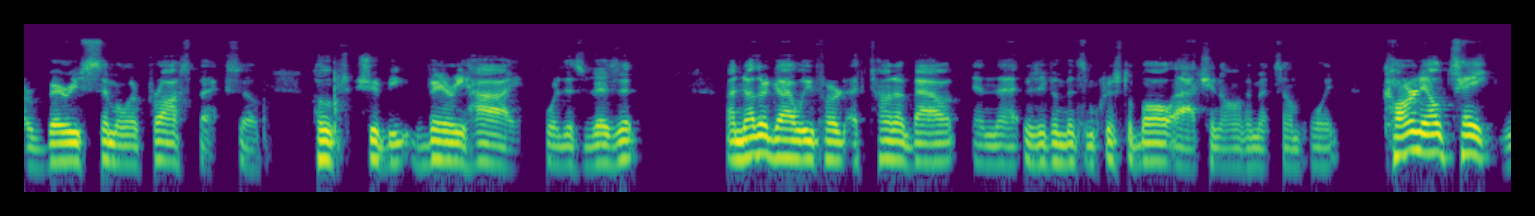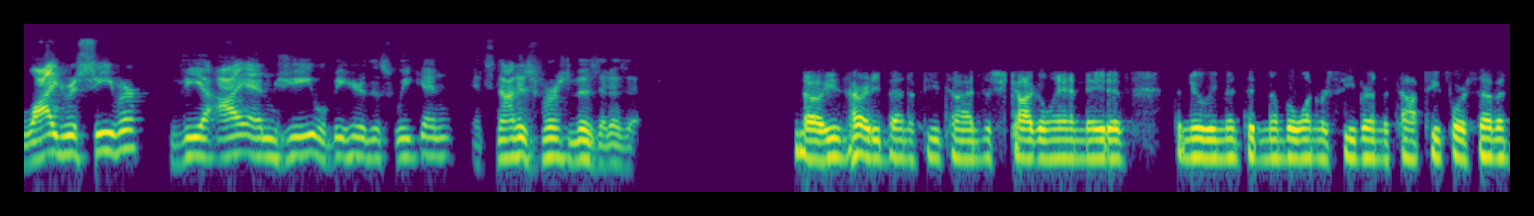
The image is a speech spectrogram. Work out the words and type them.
are very similar prospects. So hopes should be very high for this visit. Another guy we've heard a ton about, and that there's even been some crystal ball action on him at some point. Carnell Tate, wide receiver via IMG, will be here this weekend. It's not his first visit, is it? No, he's already been a few times. A Chicagoland native, the newly minted number one receiver in the top 247.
